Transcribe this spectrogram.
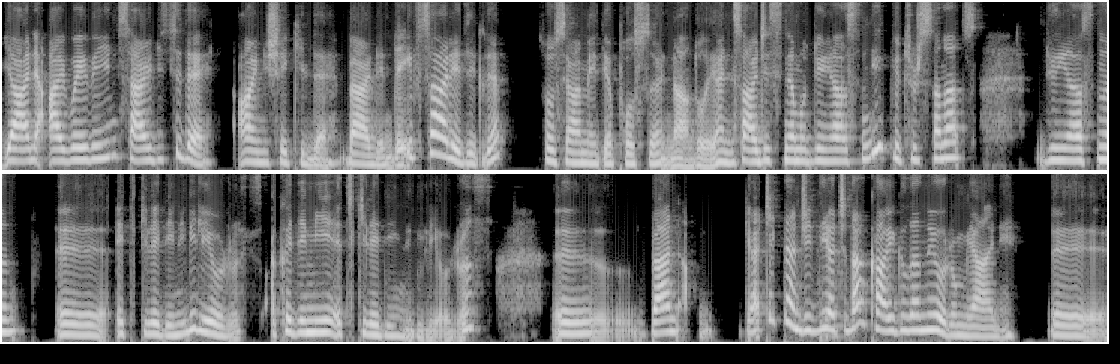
Yani Ai Weiwei'nin sergisi de aynı şekilde Berlin'de iptal edildi sosyal medya postlarından dolayı. Yani sadece sinema dünyasını değil, kültür sanat dünyasının e, etkilediğini biliyoruz. Akademiyi etkilediğini biliyoruz. E, ben gerçekten ciddi açıdan kaygılanıyorum yani. E,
